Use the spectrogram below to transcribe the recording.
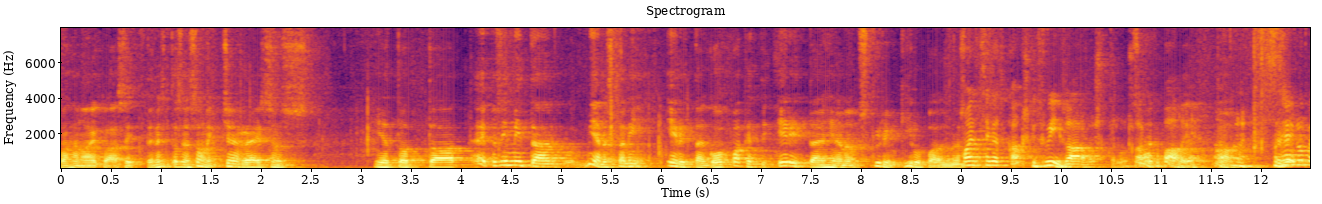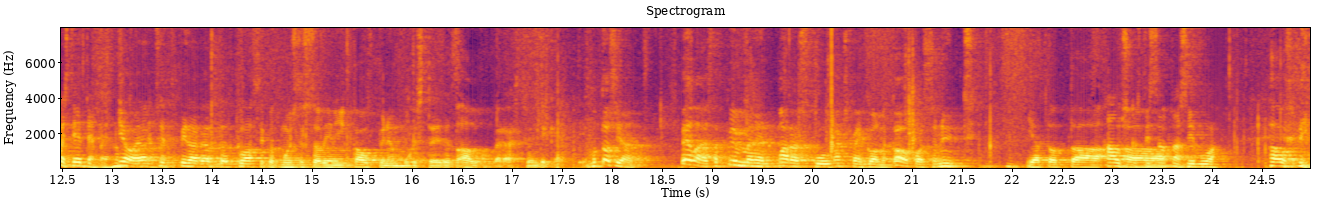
vähän aikaa sitten. Ja sitten tosiaan Sonic Generations. Ja tota, eipä siinä mitään. Mielestäni erittäin kova paketti, erittäin hieno Skyrim kilpailu myös. Mainitsinko, että 25 arvostelua? Se on aika paljon. Joo. No hei, nopeasti eteenpäin. No. Joo, ja sitten pitää vielä, että klassikot muistissa oli niin kauppinen muisteita tätä alkuperäistä syndikeettiä. Mutta tosiaan, pelaajasta 10 marraskuun Max Payne 3 kaupoissa nyt. Ja tota... Hauskasti ää, sata sivua. Hauskasti,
